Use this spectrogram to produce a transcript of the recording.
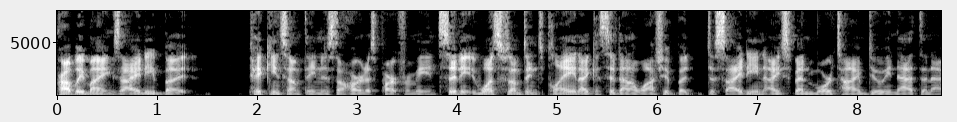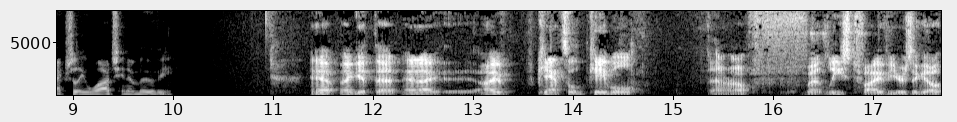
probably my anxiety, but picking something is the hardest part for me. And sitting once something's playing, I can sit down and watch it, but deciding, I spend more time doing that than actually watching a movie. Yeah, I get that, and I I've canceled cable. I don't know, f- at least five years ago,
